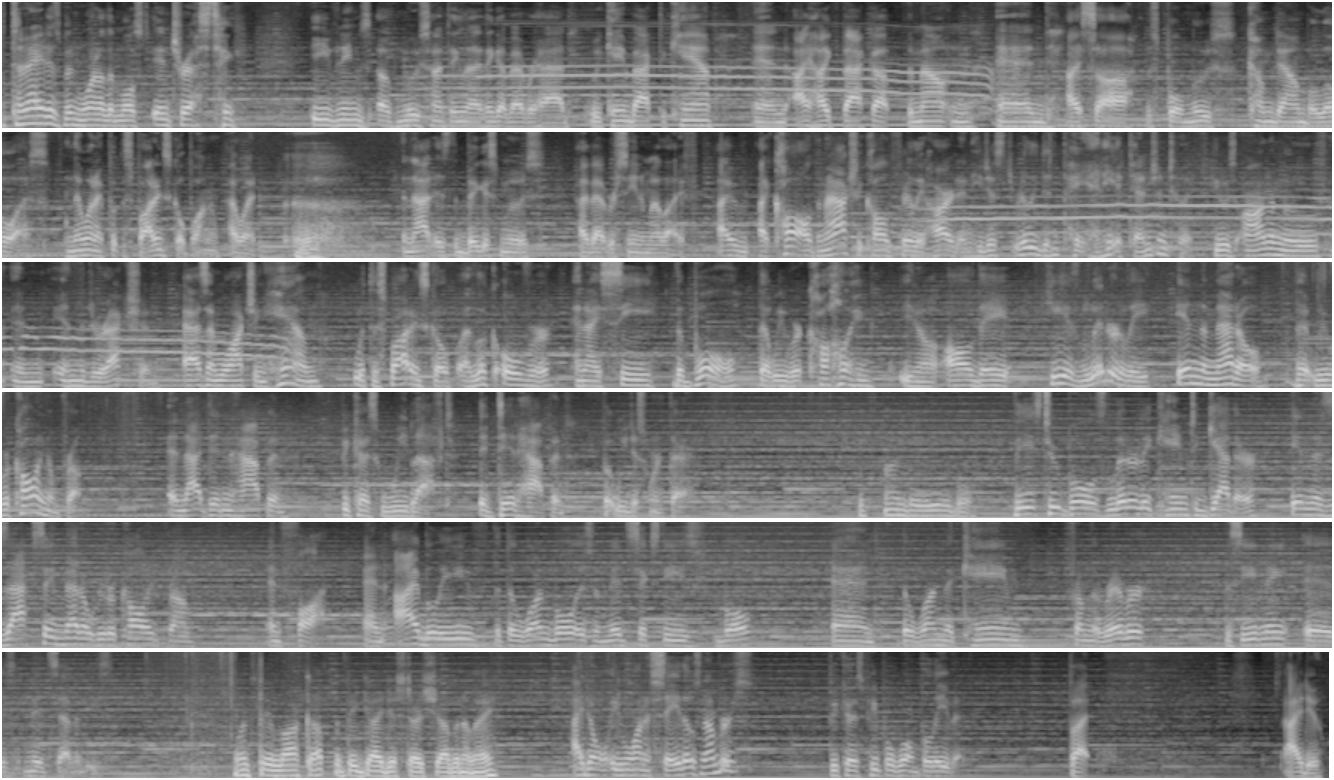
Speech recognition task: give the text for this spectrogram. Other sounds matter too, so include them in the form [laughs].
So tonight has been one of the most interesting [laughs] evenings of moose hunting that I think I've ever had. We came back to camp and I hiked back up the mountain and I saw this bull moose come down below us. And then when I put the spotting scope on him, I went, ugh. And that is the biggest moose I've ever seen in my life. I, I called, and I actually called fairly hard, and he just really didn't pay any attention to it. He was on the move and in the direction. As I'm watching him, with the spotting scope, I look over and I see the bull that we were [laughs] calling, you know, all day. He is literally in the meadow that we were calling him from. And that didn't happen because we left. It did happen, but we just weren't there. It's unbelievable. These two bulls literally came together in the exact same meadow we were calling from and fought. And I believe that the one bull is a mid-60s bull and the one that came from the river this evening is mid-70s. Once they lock up, the big guy just starts shoving them, eh? I don't even want to say those numbers because people won't believe it. But I do.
